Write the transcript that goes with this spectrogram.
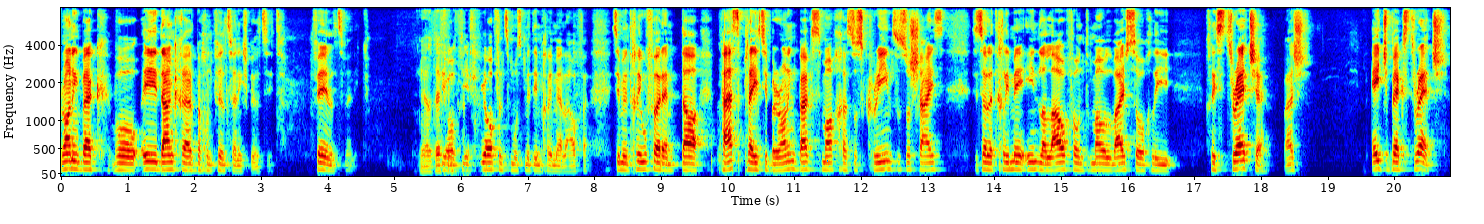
Running Back, wo ich denke, er bekommt viel zu wenig Spielzeit. Viel zu wenig. Ja, Die, definitiv. die Offense muss mit ihm ein bisschen mehr laufen. Sie müssen ein bisschen aufhören, da Passplays über Running Backs zu machen, so Screens und so Scheiß. Sie sollen ein bisschen mehr inla laufen und mal, weißt du, so ein bisschen, ein bisschen stretchen. Weißt du? H-Back Stretch.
